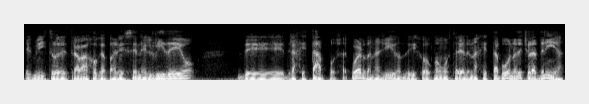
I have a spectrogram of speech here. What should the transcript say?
el ministro de Trabajo que aparece en el video de, de la Gestapo, ¿se acuerdan allí donde dijo cómo estaría de una Gestapo? Bueno, de hecho la tenía.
